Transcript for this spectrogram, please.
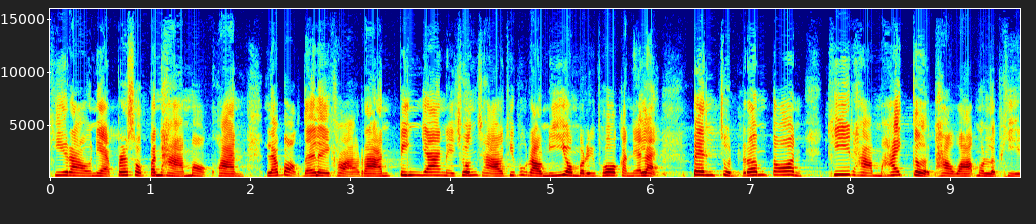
ที่เราเนี่ยประสบปัญหาหมอกควัน และบอกได้เลยค่ะร้านปิ้งย่างในช่วงเช้าที่พวกเรานิยมบริโภคกันนี่แหละ เป็นจุดเริ่มต้นที่ทำให้เกิดภาวะมลพิษ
